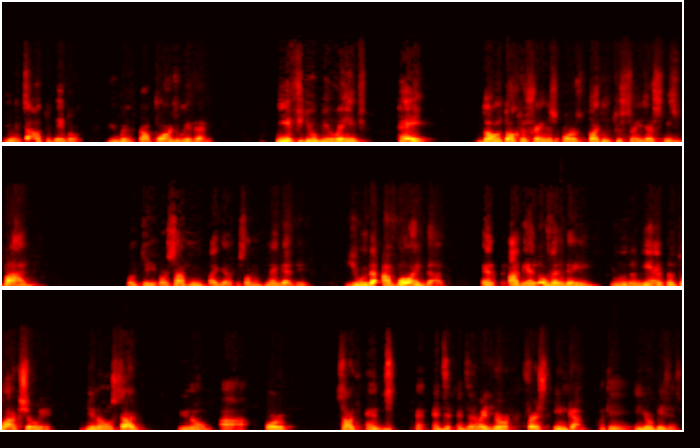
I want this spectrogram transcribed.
you reach out to people you build rapport with them. If you believe, hey, don't talk to strangers or talking to strangers is bad, okay, or something like that, or something negative, you would avoid that. And at the end of the day, you wouldn't be able to actually, you know, start, you know, uh, or start and, and, and generate your first income, okay, in your business.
